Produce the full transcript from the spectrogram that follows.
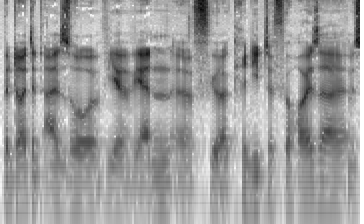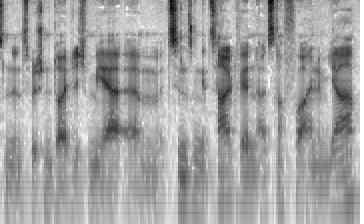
Bedeutet also, wir werden äh, für Kredite für Häuser müssen inzwischen deutlich mehr ähm, Zinsen gezahlt werden als noch vor einem Jahr.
